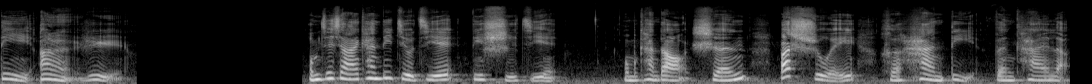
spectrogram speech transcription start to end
第二日。我们接下来看第九节、第十节。我们看到神把水和旱地分开了。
